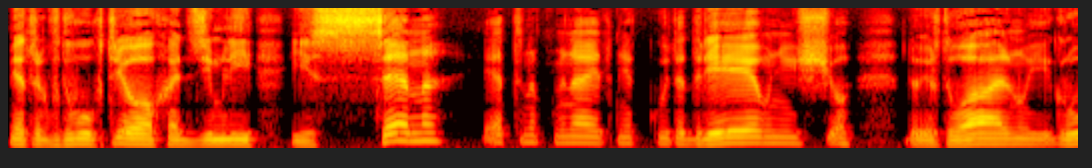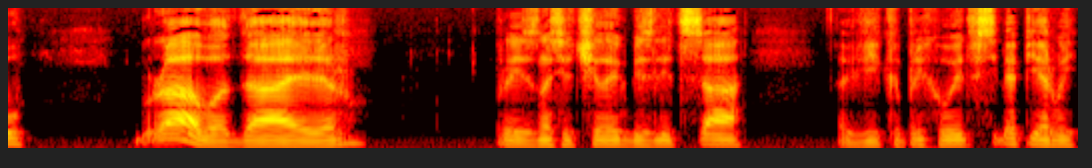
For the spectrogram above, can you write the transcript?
метрах в двух-трех от земли, и сцена это напоминает мне какую-то древнюю еще, довиртуальную игру. «Браво, дайвер!» — произносит человек без лица. Вика приходит в себя первой.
